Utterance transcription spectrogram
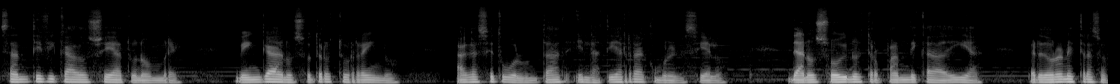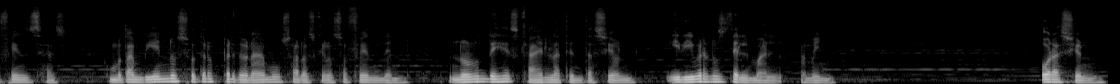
santificado sea tu nombre. Venga a nosotros tu reino. Hágase tu voluntad en la tierra como en el cielo. Danos hoy nuestro pan de cada día. Perdona nuestras ofensas, como también nosotros perdonamos a los que nos ofenden. No nos dejes caer en la tentación, y líbranos del mal. Amén. Oración.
